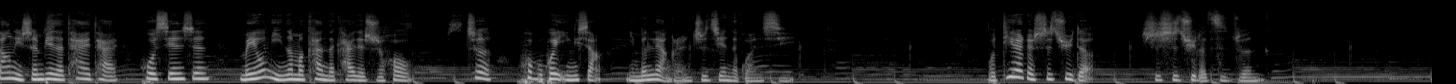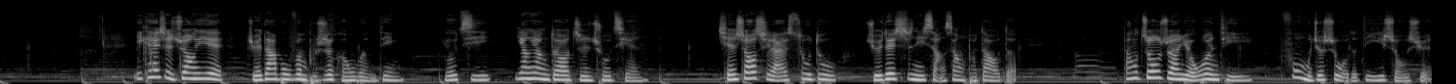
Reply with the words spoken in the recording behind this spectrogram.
当你身边的太太或先生没有你那么看得开的时候，这会不会影响你们两个人之间的关系？我第二个失去的是失去了自尊。一开始创业，绝大部分不是很稳定，尤其样样都要支出钱，钱烧起来速度绝对是你想象不到的。当周转有问题，父母就是我的第一首选。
